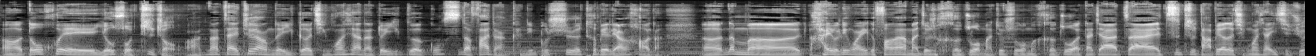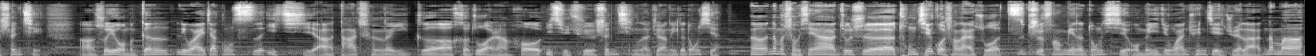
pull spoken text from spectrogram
呃，都会有所掣肘啊。那在这样的一个情况下呢，对一个公司的发展肯定不是特别良好的。呃，那么还有另外一个方案嘛，就是合作嘛，就是我们合作，大家在资质达标的情况下一起去申请啊。所以我们跟另外一家公司一起啊，达成了一个合作，然后一起去申请了这样的一个东西。呃，那么首先啊，就是从结果上来说，资质方面的东西我们已经完全解决了。那么，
